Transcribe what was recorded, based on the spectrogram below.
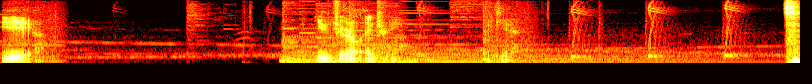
Yeah. New journal entry. Thank you.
